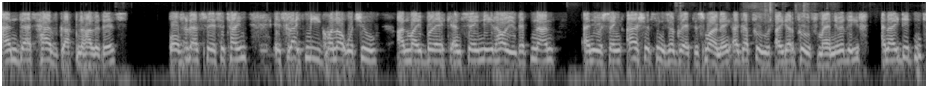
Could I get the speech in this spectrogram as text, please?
and that have gotten holidays over that space of time. It's like me going out with you on my break and saying, Neil, how are you getting on? And you were saying, I sure things are great this morning. I got approved, I got approved for my annual leave, and I didn't.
